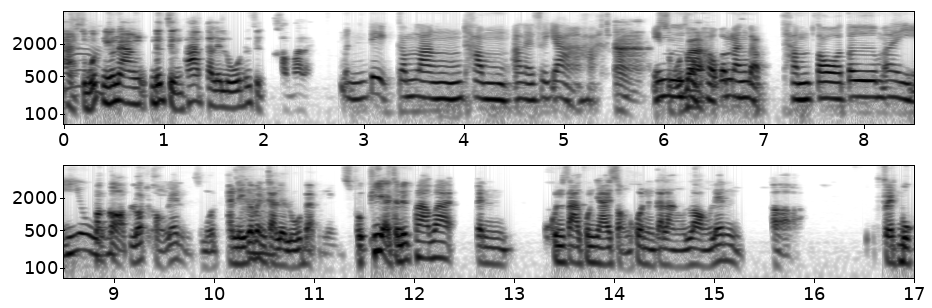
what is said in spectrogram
อ่าอะสมมตินิ้วนางนึกถึงภาพการเรียนรู้นึกถึงคำว่าอะไรเหมือนเด็กกำลังทำอะไรสักอย่างอะค่ะอ่าในสมมืมอติของว่าเขากำลังแบบทำต่อเติมอะไรอย่างนี้อยู่ ประกอบรถของเล่นสมมติ อันนี้ก็เป็นการเรียนรู้แบบหนึ่งพี่อาจจะนึกภาพว่าเป็นคุณตาคุณยายสองคนกำลังลองเล่น เอ่อเฟซบุ๊ก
